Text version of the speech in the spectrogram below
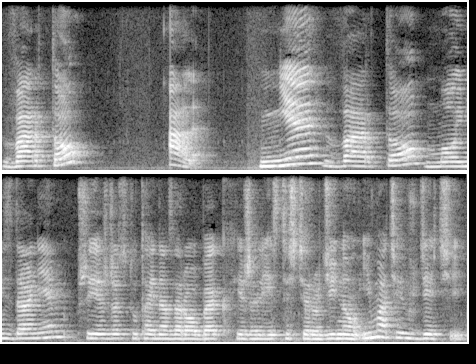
warto, ale nie warto, moim zdaniem, przyjeżdżać tutaj na zarobek, jeżeli jesteście rodziną i macie już dzieci.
